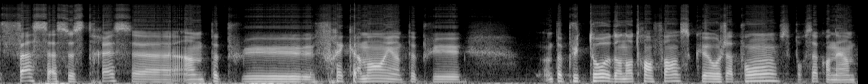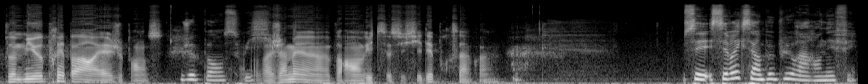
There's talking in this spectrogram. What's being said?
face à ce stress euh, un peu plus fréquemment et un peu plus un peu plus tôt dans notre enfance qu'au Japon. C'est pour ça qu'on est un peu mieux préparé, je pense. Je pense, oui. On va jamais avoir envie de se suicider pour ça, quoi. C'est vrai que c'est un peu plus rare, en effet.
